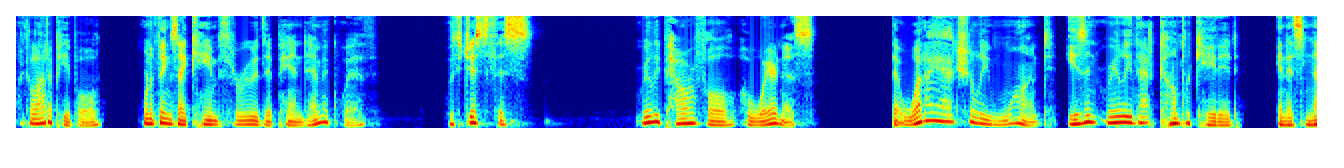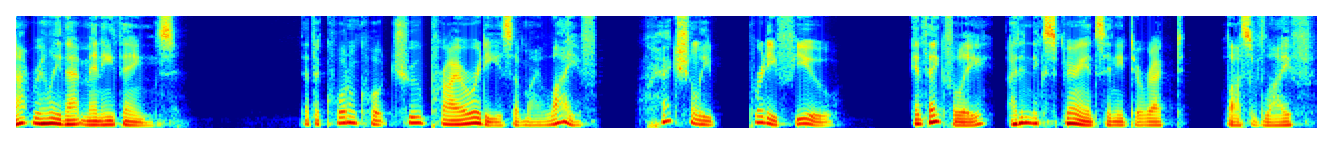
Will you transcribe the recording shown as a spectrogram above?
Like a lot of people, one of the things I came through the pandemic with was just this really powerful awareness that what I actually want isn't really that complicated and it's not really that many things. That the quote unquote true priorities of my life were actually pretty few. And thankfully, I didn't experience any direct loss of life,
